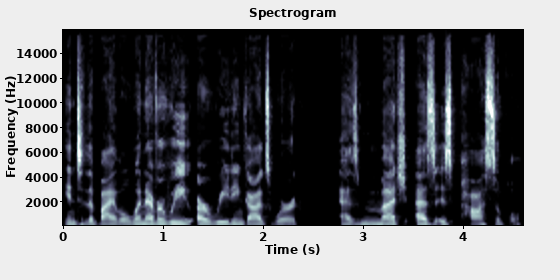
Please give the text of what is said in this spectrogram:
into the Bible. Whenever we are reading God's word, as much as is possible,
